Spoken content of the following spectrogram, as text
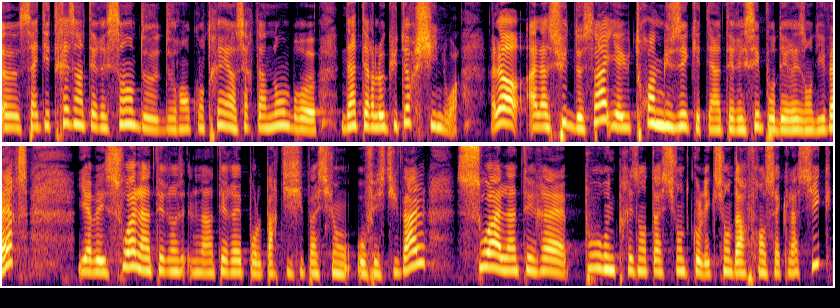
euh, ça a été très intéressant de, de rencontrer un certain nombre d'interlocuteurs chinois. Alors, à la suite de ça, il y a eu trois musées qui étaient intéressés pour des raisons diverses. Il y avait soit l'intérêt pour la participation au festival, soit l'intérêt pour une présentation de collection d'art français classique,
